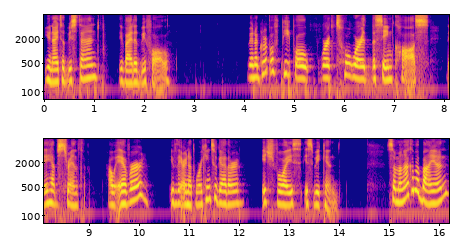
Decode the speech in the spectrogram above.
united we stand, divided we fall. When a group of people work toward the same cause, they have strength. However, if they are not working together, each voice is weakened. So mga kababayan,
